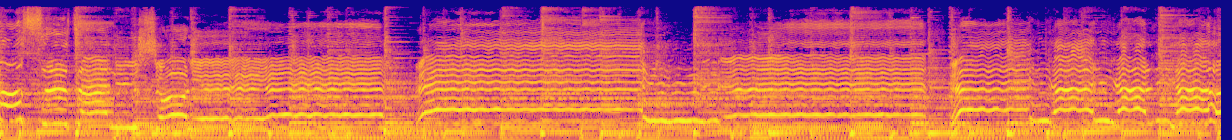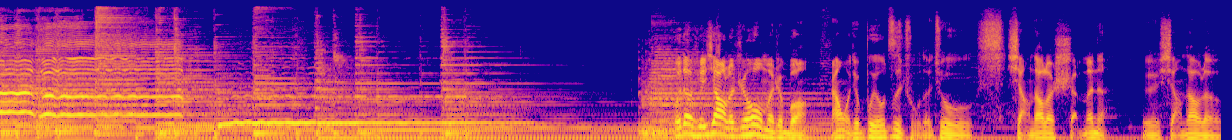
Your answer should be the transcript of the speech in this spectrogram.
要死在你手里。到学校了之后嘛，这不，然后我就不由自主的就想到了什么呢？呃，想到了、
